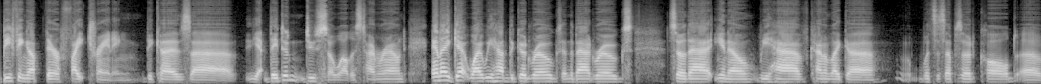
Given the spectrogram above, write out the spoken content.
beefing up their fight training because uh, yeah they didn't do so well this time around and i get why we have the good rogues and the bad rogues so that you know we have kind of like a what's this episode called? Uh,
